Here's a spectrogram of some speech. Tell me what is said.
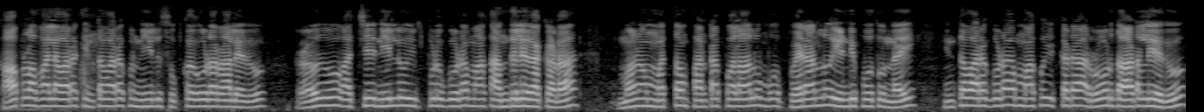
కాపులపల్లె వరకు ఇంతవరకు నీళ్ళు సుక్క కూడా రాలేదు. రోజు వచ్చే నీళ్ళు ఇప్పుడు కూడా మాకు అందలేదు అక్కడ. మనం మొత్తం పంట పొలాలు పెరన్లు ఎండిపోతున్నాయి. ఇంతవరకు కూడా మాకు ఇక్కడ రోడ్ దాటలేదు.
